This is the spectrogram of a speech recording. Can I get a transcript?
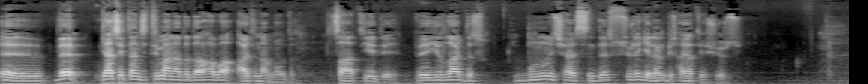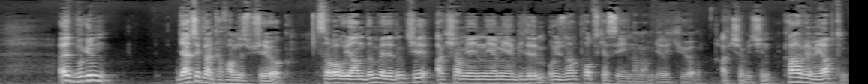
Ee, ve gerçekten ciddi manada daha hava aydınlanmadı. Saat 7 ve yıllardır bunun içerisinde süre gelen bir hayat yaşıyoruz. Evet bugün gerçekten kafamda hiçbir şey yok. Sabah uyandım ve dedim ki akşam yayınlayamayabilirim. O yüzden podcast yayınlamam gerekiyor akşam için. Kahvemi yaptım.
